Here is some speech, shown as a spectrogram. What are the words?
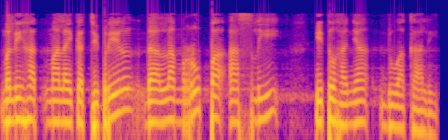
melihat malaikat Jibril dalam rupa asli itu hanya dua kali.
